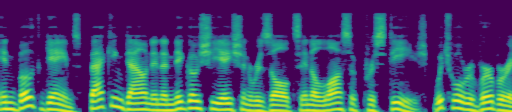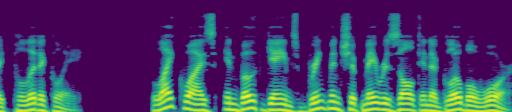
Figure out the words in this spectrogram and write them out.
In both games, backing down in a negotiation results in a loss of prestige, which will reverberate politically. Likewise, in both games brinkmanship may result in a global war.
